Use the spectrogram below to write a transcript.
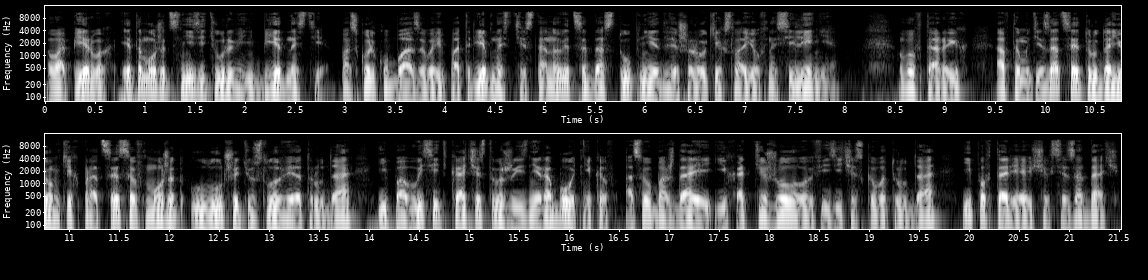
во-первых, это может снизить уровень бедности, поскольку базовые потребности становятся доступнее для широких слоев населения. Во-вторых, автоматизация трудоемких процессов может улучшить условия труда и повысить качество жизни работников, освобождая их от тяжелого физического труда и повторяющихся задач.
